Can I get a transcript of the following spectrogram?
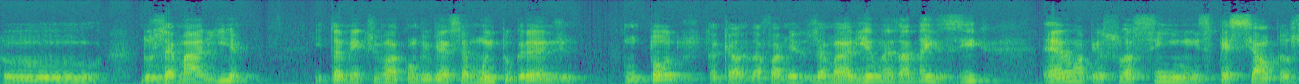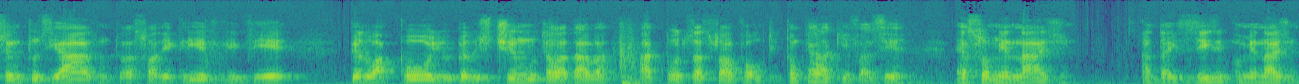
do, do Zé Maria e também tive uma convivência muito grande com todos daquela, da família do Zé Maria, mas a Daisy era uma pessoa assim especial pelo seu entusiasmo, pela sua alegria de viver, pelo apoio, pelo estímulo que ela dava a todos à sua volta. Então quero aqui fazer essa homenagem a Daisy, homenagem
